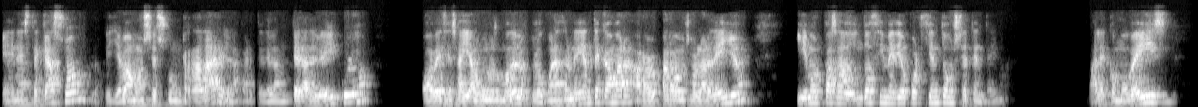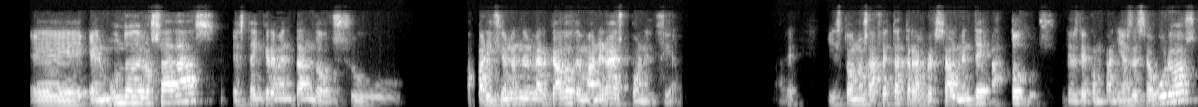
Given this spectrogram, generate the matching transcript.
En este caso, lo que llevamos es un radar en la parte delantera del vehículo, o a veces hay algunos modelos que lo pueden hacer mediante cámara, ahora, vamos a hablar de ello, y hemos pasado de un 12,5% a un 79%. Como veis, eh, el mundo de los HADAS está incrementando su aparición en el mercado de manera exponencial. Y esto nos afecta transversalmente a todos, desde compañías de seguros,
